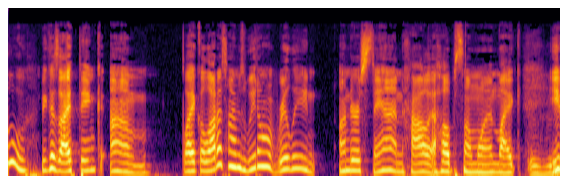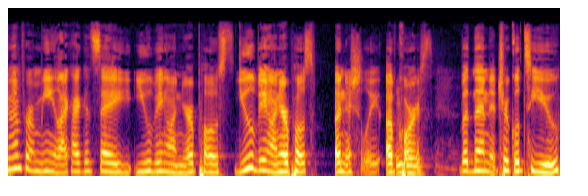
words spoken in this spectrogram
ooh, because I think, um, like a lot of times we don't really understand how it helps someone. Like mm-hmm. even for me, like I could say you being on your post, you being on your post initially, of mm-hmm. course, but then it trickled to you,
